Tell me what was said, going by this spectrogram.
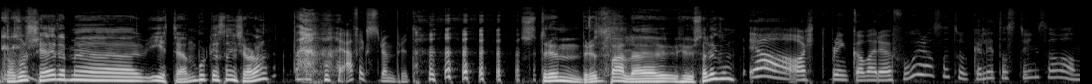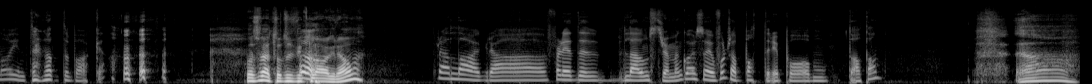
Hva som skjer med IT-en borti Steinkjer, da? Jeg fikk strømbrudd. Strømbrudd på hele huset, liksom? ja, alt blinka bare for, og så tok det en liten stund, så var nå internett tilbake. Hvordan vet du at du fikk Ja. lagra det? For jeg lagra Fordi det, selv om strømmen går, så er jo fortsatt batteri på dataen. Ja,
